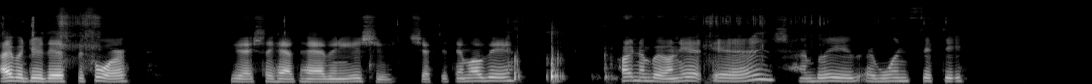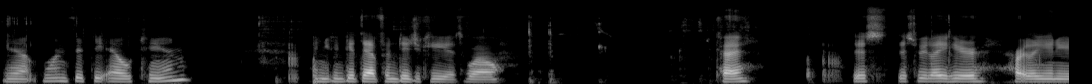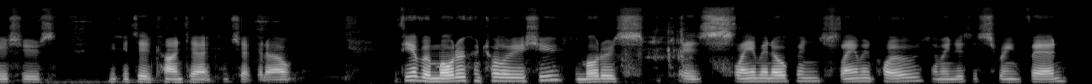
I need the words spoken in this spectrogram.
I would do this before you actually have to have any issues. Check this MOV. Part number on it is, I believe, a 150, yeah, 150L10. And you can get that from DigiKey as well. Okay. This this relay here, hardly any issues. You can the contact and check it out. If you have a motor controller issue, the motor is, is slamming open, slamming closed. I mean, this is spring fed,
